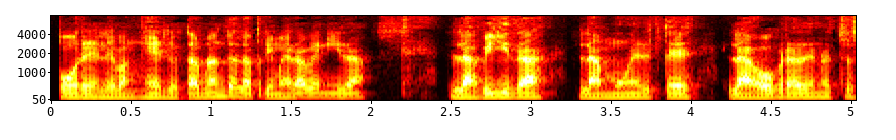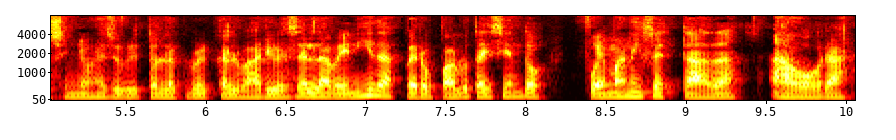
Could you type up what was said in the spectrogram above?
por el Evangelio. Está hablando de la primera venida, la vida, la muerte, la obra de nuestro Señor Jesucristo en la cruz del Calvario. Esa es la venida, pero Pablo está diciendo, fue manifestada ahora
